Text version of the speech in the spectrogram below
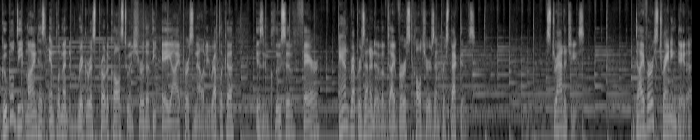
Google DeepMind has implemented rigorous protocols to ensure that the AI personality replica is inclusive, fair, and representative of diverse cultures and perspectives. Strategies Diverse training data,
